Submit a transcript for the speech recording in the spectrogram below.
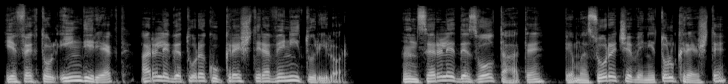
Efectul indirect are legătură cu creșterea veniturilor. În țările dezvoltate, pe măsură ce venitul crește,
